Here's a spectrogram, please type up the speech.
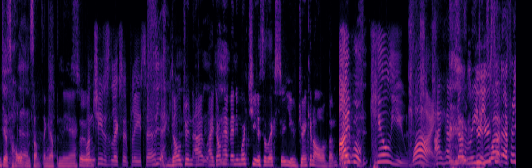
just holding Yeah. something up in the air. So, One cheetah's elixir, please, sir. Yeah. indulgent. I, I don't have any more cheetahs elixir. You've drinking all of them. I will kill you. Why? I have no reason You regions use them left, every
